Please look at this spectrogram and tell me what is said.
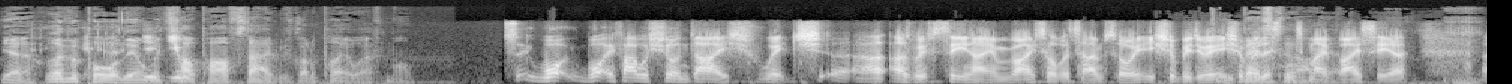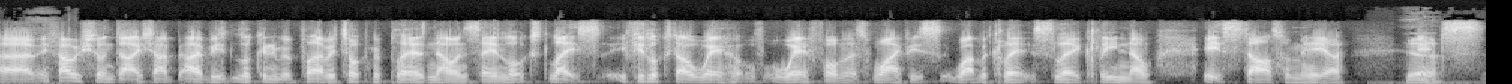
yeah. Liverpool are the only You- top half side we've got to play away from home. So what what if I was Sean Dyche, which uh, as we've seen, I am right all the time, so he should be doing he should be listening to my yeah. advice here. Uh, if I was Sean Dyche, I'd, I'd be looking at I'd be talking to players now and saying, look, let's if you look at our away away form, let's wipe it wipe the slate clean now. It starts from here. Yeah. It's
